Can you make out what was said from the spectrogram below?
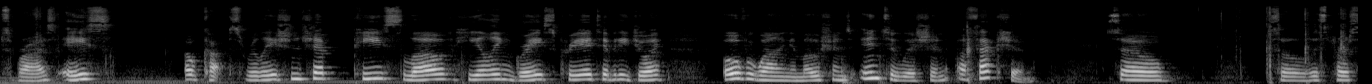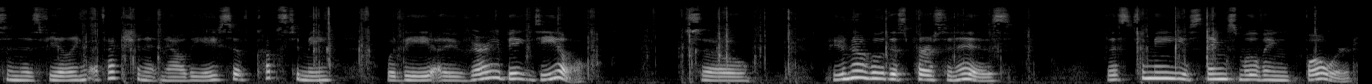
surprised. Ace of Cups. Relationship, peace, love, healing, grace, creativity, joy, overwhelming emotions, intuition, affection. So, so this person is feeling affectionate now. The Ace of Cups to me would be a very big deal. So, if you know who this person is, this to me is things moving forward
